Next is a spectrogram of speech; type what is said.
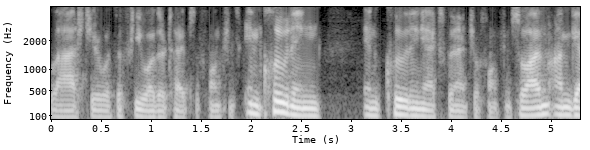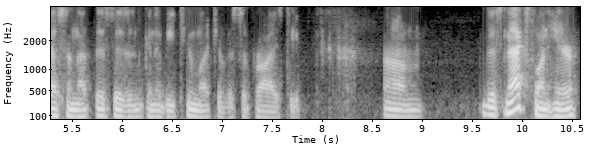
last year with a few other types of functions, including including exponential functions. So I'm, I'm guessing that this isn't going to be too much of a surprise to you. Um, this next one here,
